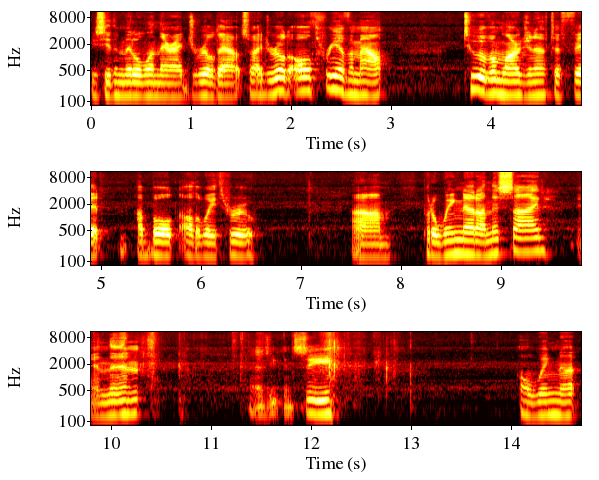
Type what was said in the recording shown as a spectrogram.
You see the middle one there I drilled out. So I drilled all three of them out, two of them large enough to fit a bolt all the way through. Um, put a wing nut on this side, and then, as you can see, a wing nut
